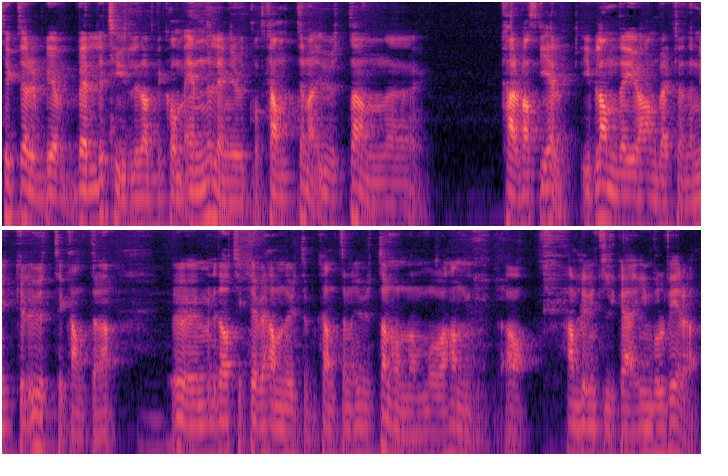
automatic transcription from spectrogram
tyckte jag det blev väldigt tydligt att vi kom ännu längre ut mot kanterna utan eh, Karvans hjälp. Ibland är ju han verkligen en nyckel ut till kanterna. Eh, Men idag tyckte jag vi hamnade ute på kanterna utan honom och han, ja, han blev inte lika involverad.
